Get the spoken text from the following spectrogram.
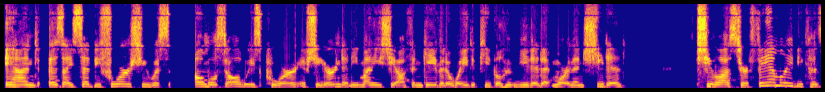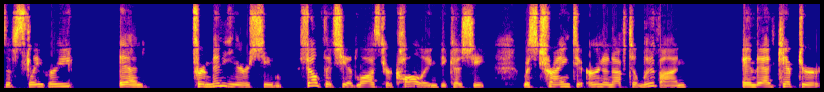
And as I said before, she was almost always poor. If she earned any money, she often gave it away to people who needed it more than she did. She lost her family because of slavery. And for many years, she felt that she had lost her calling because she was trying to earn enough to live on. And that kept her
